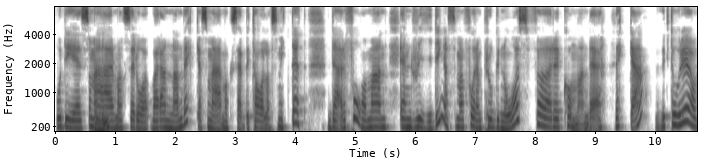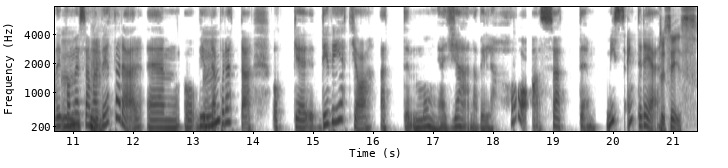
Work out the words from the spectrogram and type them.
Och det som är man säger då, varannan vecka, som är man säga, betalavsnittet, där får man en reading, alltså man får en prognos för kommande vecka. Victoria och jag, vi kommer Mm, samarbeta där ehm, och bjuda Mm. på detta. Och eh, det vet jag att eh, många gärna vill ha. Så att eh, missa inte det. Precis.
